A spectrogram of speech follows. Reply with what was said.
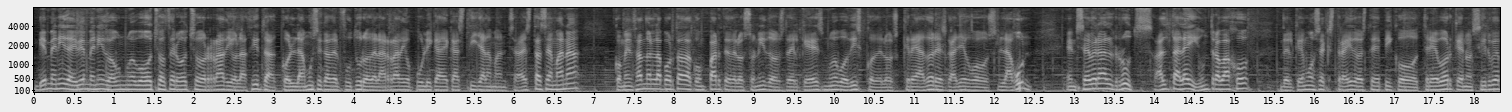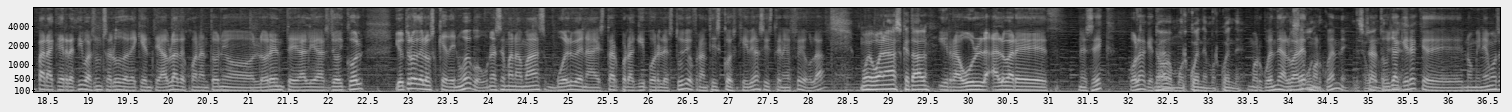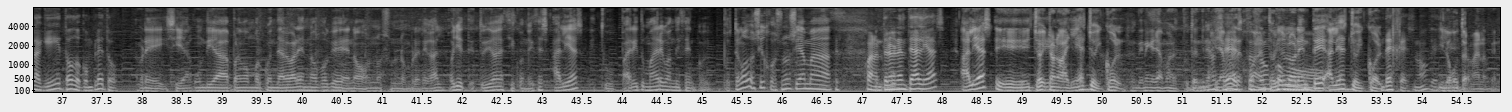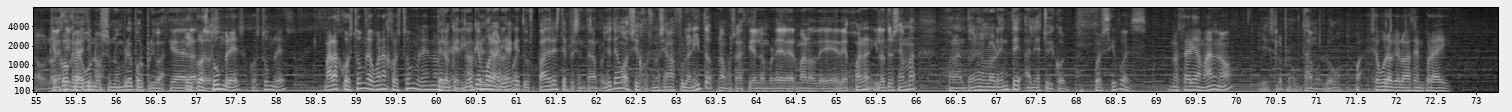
Bienvenida y bienvenido a un nuevo 808 Radio La Cita con la música del futuro de la radio pública de Castilla-La Mancha. Esta semana, comenzando en la portada con parte de los sonidos del que es nuevo disco de los creadores gallegos Lagún, en Several Roots, Alta Ley, un trabajo del que hemos extraído este épico Trevor que nos sirve para que recibas un saludo de quien te habla, de Juan Antonio Lorente alias Joycol, y otro de los que de nuevo, una semana más, vuelven a estar por aquí por el estudio, Francisco Esquivia, Asisten F, hola. Muy buenas, ¿qué tal? Y Raúl Álvarez Nesek. Hola, ¿qué tal? No, Morcuende, Morcuende. Morcuende, Álvarez segundo, Morcuende. de o sea, tú ya quieres que nominemos aquí todo completo. Hombre, y si algún día ponemos Morcuende Álvarez, no, porque no, no es un nombre legal. Oye, te, te iba a decir, cuando dices alias, tu padre y tu madre cuando dicen, pues tengo dos hijos, uno se llama Juan Antonio Lorente alias. alias eh, Joy, Sí. no, no, alias Joycol, se tiene que llamar. Tú tendrías No que sé, llamar Juan Antonio Lorente alias Joycol. Dejes, ¿no? Que- Y luego tu hermano, que no, no, que coge no decimos uno. su nombre por privacidad de Y datos. costumbres, costumbres. Malas costumbres, buenas costumbres, no Pero sé. que digo No, que molaría que tus padres te presentaran. Pues yo tengo dos hijos, uno se llama Fulanito, no vamos a decir el nombre del hermano de, de Juana, y el otro se llama Juan Antonio Lorente alias Joycol. Pues sí, pues no estaría mal, ¿no? Y se lo preguntamos luego. Bueno, seguro que lo hacen por ahí.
